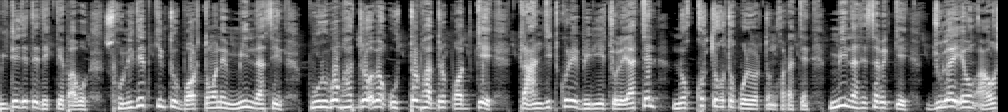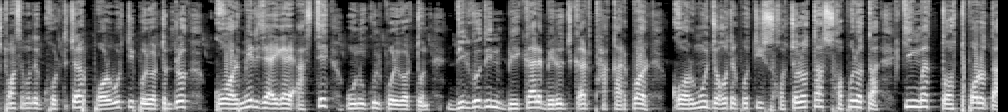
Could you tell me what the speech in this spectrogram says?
মিটে যেতে দেখতে পাবো? শনিদেব কিন্তু বর্তমানে মিন রাশির পূর্ব ভাদ্র এবং উত্তর ভাদ্র পদকে ট্রানজিট করে বেরিয়ে চলে যাচ্ছেন, নক্ষত্রগত পরিবর্তন ঘটাচ্ছেন। মিন রাশি হিসাবে কে জুলাই এবং আগস্ট মাসের মধ্যে ঘটতে চলা পরবর্তী পরিবর্তনটা কর্মের জায়গায় আসছে, অনুকূল পরিবর্তন। দীর্ঘদিন বেকার, বেরোজগার থাকার পর কর্মজগতের প্রতি সচলতা, সফলতা কিংবা তৎপরতা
